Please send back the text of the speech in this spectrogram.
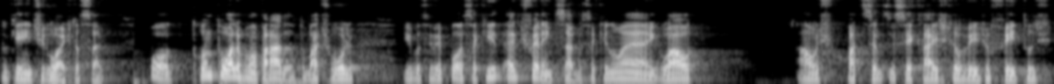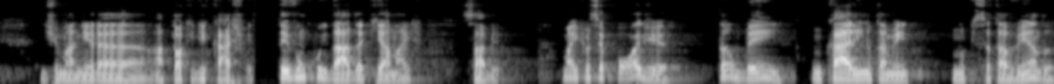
do que a gente gosta, sabe? Pô, quando tu olha pra uma parada, tu bate o olho e você vê, pô, isso aqui é diferente, sabe? Isso aqui não é igual aos 400 secais que eu vejo feitos de maneira a toque de caixa. Teve um cuidado aqui a mais, sabe? Mas você pode também um carinho também no que você está vendo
